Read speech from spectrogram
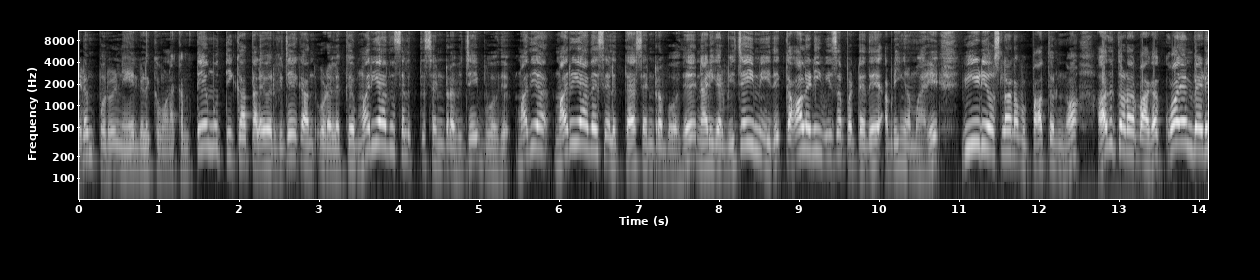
இடம் பொருள் நேயர்களுக்கு வணக்கம். தேமுதிக தலைவர் விஜயகாந்த் உடலுக்கு மரியாதை செலுத்த சென்ற விஜய் போது மதிய மரியாதை செலுத்த சென்றபோது நடிகர் விஜய் மீது காலனி வீசப்பட்டது அப்படிங்கிற மாதிரி வீடியோஸ்லாம் நம்ம பார்த்துருந்தோம். அது தொடர்பாக கோயம்பேடு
